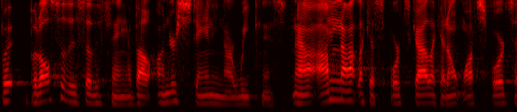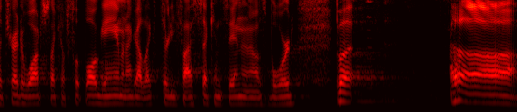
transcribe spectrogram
But, but also this other thing about understanding our weakness. Now, I'm not like a sports guy, like I don't watch sports. I tried to watch like a football game and I got like 35 seconds in and I was bored. But uh,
